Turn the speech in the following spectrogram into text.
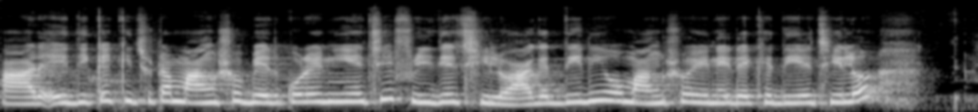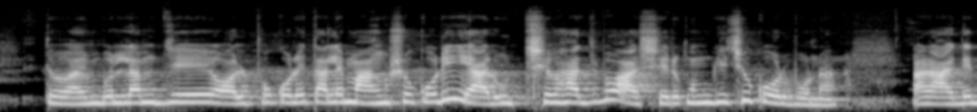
আর এইদিকে কিছুটা মাংস বের করে নিয়েছি, ফ্রিজে ছিল। আগের দিনই ও মাংস এনে রেখে দিয়েছিল। তো আমি বললাম যে, অল্প করে তাহলে মাংস করি, আর উচ্ছে ভাজবো, আর সেরকম কিছু করব না। আর আগের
